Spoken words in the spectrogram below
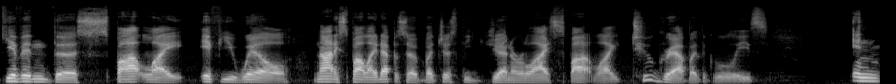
given the spotlight, if you will, not a spotlight episode, but just the generalized spotlight to Grab by the Ghoulies in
